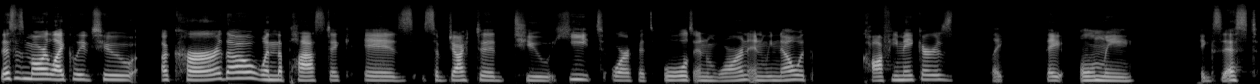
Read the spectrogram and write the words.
This is more likely to occur, though, when the plastic is subjected to heat or if it's old and worn. And we know with coffee makers, like they only exist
